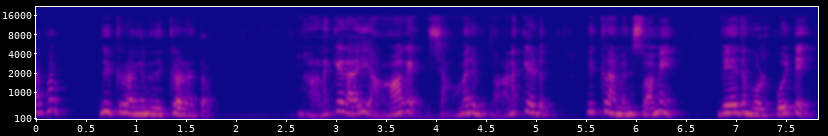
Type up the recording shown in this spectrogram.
അപ്പം വിക്രം അങ്ങനെ നിൽക്കണം കേട്ടോ. നാണക്കേടായി ആകെ ശമ്മലും നാണക്കേടും. വിക്രമൻ സ്വാമി വേദമോൾ പോയിട്ടേ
